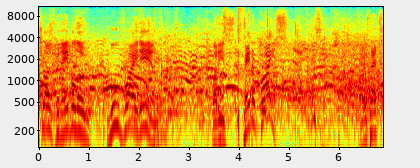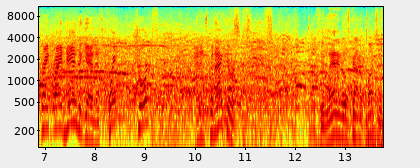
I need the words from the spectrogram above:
Hanshaw's been able to move right in, but he's paid a price. There's that straight right hand again. It's quick, short, and it's been accurate. If you're landing those kind of punches,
